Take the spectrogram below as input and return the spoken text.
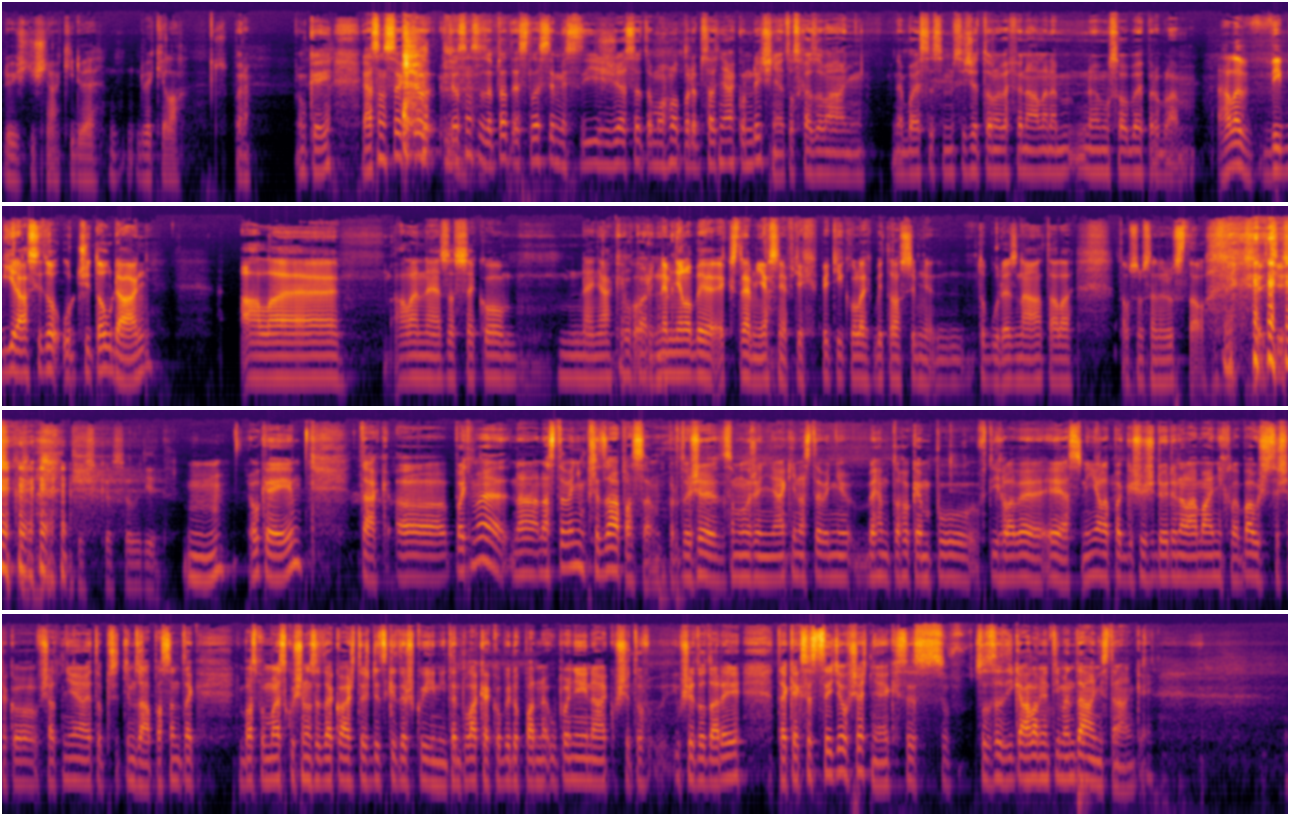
dojíždíš nějaký dvě, dvě kila. Super. OK. Já jsem se chtěl, chtěl jsem se zeptat, jestli si myslíš, že se to mohlo podepsat nějak kondičně, to schazování. Nebo jestli si myslíš, že to ve finále ne, nemuselo být problém? Ale vybírá si to určitou daň, ale, ale ne zase jako ne nějak jako, nemělo by extrémně, jasně v těch pěti kolech by to asi mě, to bude znát, ale tam jsem se nedostal, těžko, těžko soudit. Mm, OK. Tak, uh, pojďme na nastavení před zápasem, protože samozřejmě nějaké nastavení během toho kempu v té hlavě je jasný, ale pak, když už dojde na lámání chleba, už jsi jako v šatně a je to před tím zápasem, tak nebo aspoň moje zkušenost je taková, že to je vždycky trošku jiný. Ten tlak jakoby dopadne úplně jinak, už je to, už je to tady. Tak jak se cítil v šatně, jak se, co se týká hlavně té tý mentální stránky?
